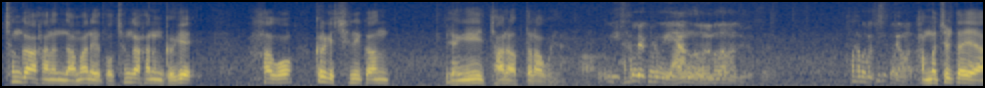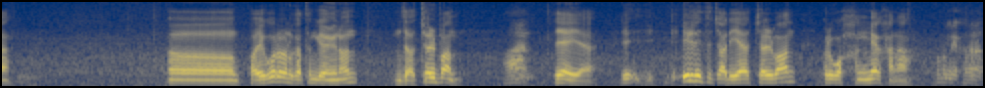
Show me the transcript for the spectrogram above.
첨가하는 나만의 또 첨가하는 그게 하고 그렇게 치니까 병이 잘 없더라고요. 아, 이 400평의 양은 얼마나 주셨어요? 한 번 칠 때마다. 한 번 칠 때에 어 바이고로 같은 경우에는 이제 절반 반, 예예 1리터짜리에 절반 그리고 항맥 하나 평맥 하나.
